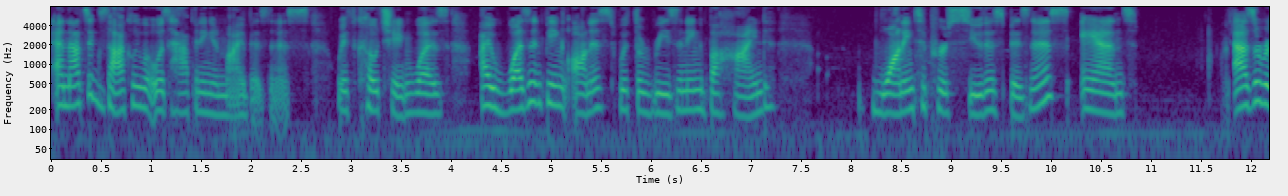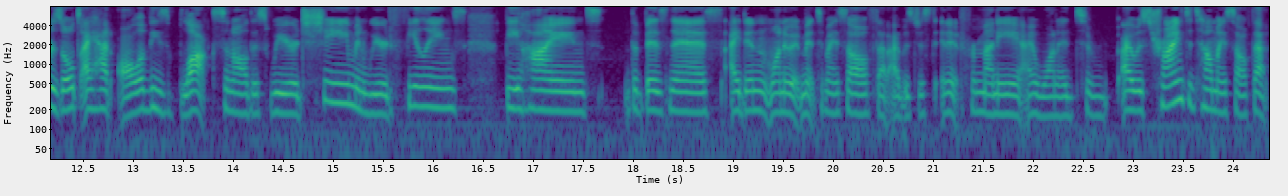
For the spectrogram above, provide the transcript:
And that's exactly what was happening in my business with coaching was I wasn't being honest with the reasoning behind wanting to pursue this business and as a result, I had all of these blocks and all this weird shame and weird feelings behind the business. I didn't want to admit to myself that I was just in it for money. I wanted to, I was trying to tell myself that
